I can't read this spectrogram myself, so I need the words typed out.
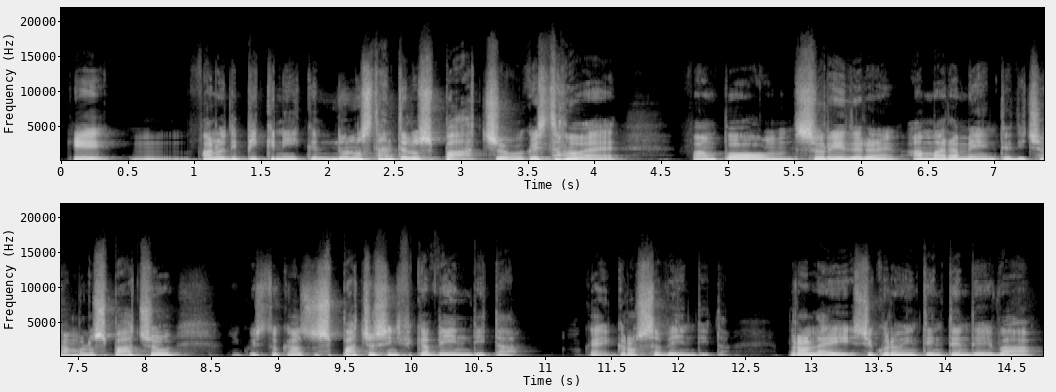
che mh, fanno di picnic, nonostante lo spaccio, questo è, fa un po' sorridere amaramente, diciamo, lo spaccio, in questo caso, spaccio significa vendita, ok, grossa vendita. Però lei sicuramente intendeva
